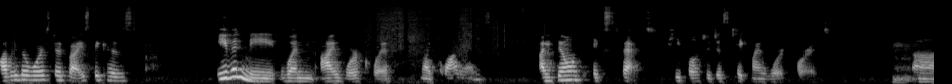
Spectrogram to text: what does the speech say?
probably the worst advice because even me, when I work with my clients, I don't expect people to just take my word for it. Mm-hmm. Uh,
